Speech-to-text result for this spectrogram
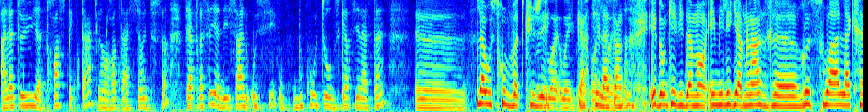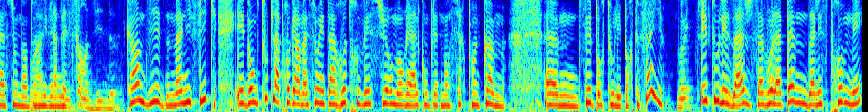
À la TEU, il y a trois spectacles en rotation et tout ça. Puis après ça, il y a des salles aussi beaucoup autour du quartier latin. Euh... Là où se trouve votre QG, ouais, ouais, quartier ouais, latin. Et donc évidemment, Émilie Gamelin re reçoit la création d'Anthony ouais, s'appelle Candide. Candide, magnifique. Et donc toute la programmation est à retrouver sur montréalcomplétementcirque.com. Euh, c'est pour tous les portefeuilles et tous les âges. Ça vaut la peine d'aller se promener.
